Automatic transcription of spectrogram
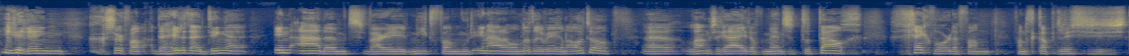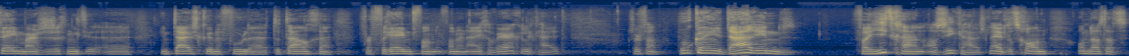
iedereen soort van de hele tijd dingen inademt waar je niet van moet inademen omdat er weer een auto eh, langs rijdt of mensen totaal gek worden van, van het kapitalistische systeem waar ze zich niet eh, in thuis kunnen voelen, totaal vervreemd van, van hun eigen werkelijkheid. Een soort van, hoe kan je daarin failliet gaan als ziekenhuis? Nee, dat is gewoon omdat dat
